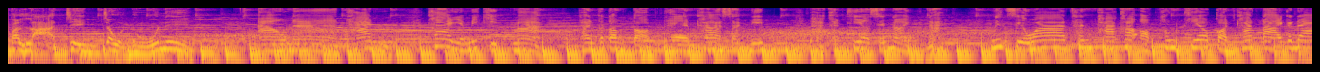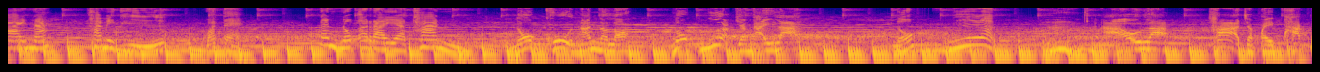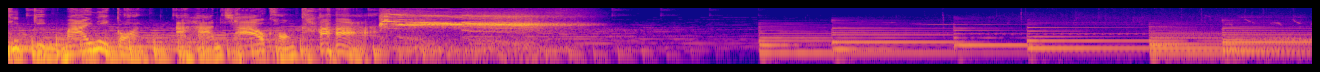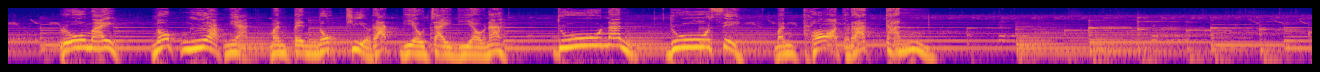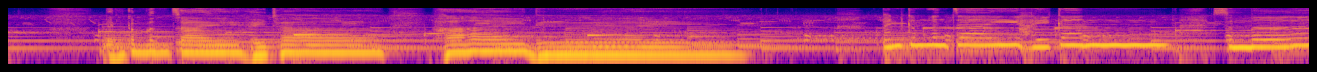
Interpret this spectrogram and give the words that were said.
ประหลาดจริงเจ้าหนูนี่ เอาหน้าท่านข้ายังไม่คิดมาก ท่านก็ต้องตอบแทนข้าสักนิดพาข้าเที่ยวเสียหน่อยนะนึกเสียว่าท่านพาข้าออกท่องเที่ยวก่อนข้าตายก็ได้นะข้าไม่ถือ ว่าแต่ นั่นนกอะไรอะท่าน นกคู่นั้นน่ะเหรอ นกเงือกยังไงล่ะ นกเงือกเอาล่ะข้าจะไปพักที่กิ่งไม้นี่ก่อน อาหารเช้าของข้ารู้ไหม นกเงือกเนี่ย มันเป็นนกที่รักเดียวใจเดียวนะ ดูนั่น ดูสิ มันพลอดรักกัน เป็นกำลังใจให้เธอ หายเหนื่อย เป็นกำลังใจให้กันเสมอ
